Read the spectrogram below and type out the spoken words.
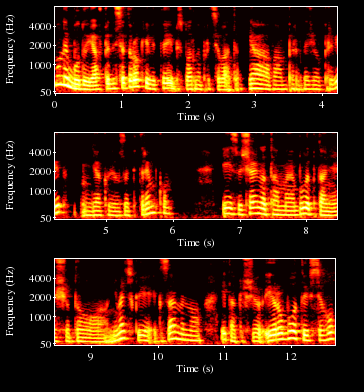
Ну, не буду я в 50 років іти і безплатно працювати. Я вам передаю привіт, дякую за підтримку. І, звичайно, там е, були питання щодо німецької екзамену, і так, що і роботи, і всього.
